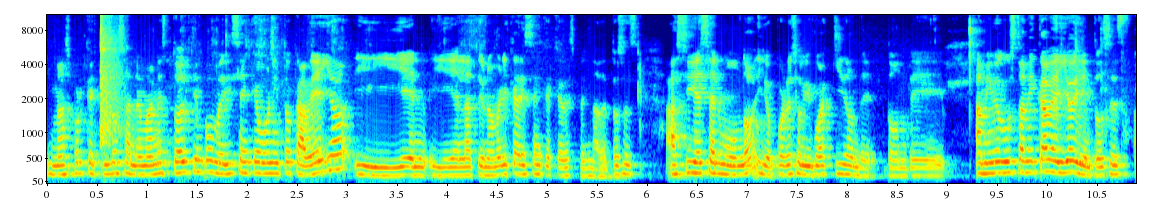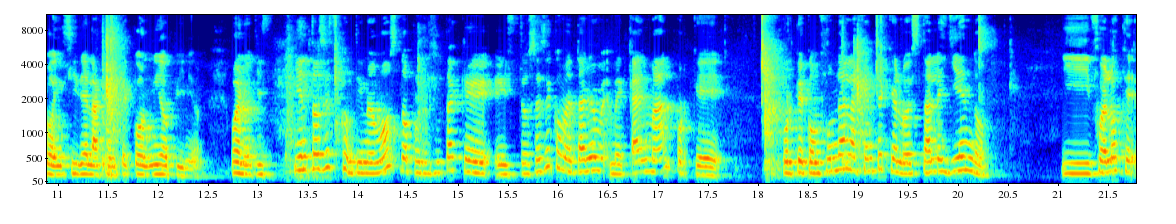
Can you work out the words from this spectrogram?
Y más porque aquí los alemanes todo el tiempo me dicen qué bonito cabello y en, y en Latinoamérica dicen que qué despeinado. Entonces, así es el mundo y yo por eso vivo aquí donde, donde a mí me gusta mi cabello y entonces coincide la gente con mi opinión. Bueno, y, entonces continuamos. No, pues resulta que este, ese comentario me, cae mal porque, porque confunde a la gente que lo está leyendo. Y fue lo que,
